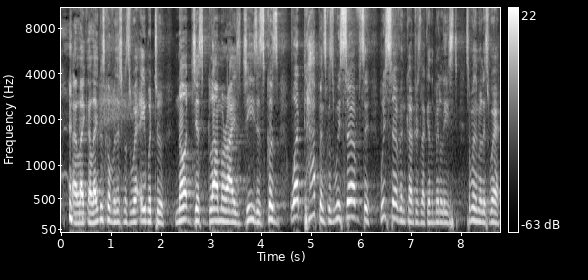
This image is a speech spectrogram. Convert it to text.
I like I like this conversation because we're able to not just glamorize Jesus. Because what happens? Because we serve we serve in countries like in the Middle East, some of the Middle East, where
